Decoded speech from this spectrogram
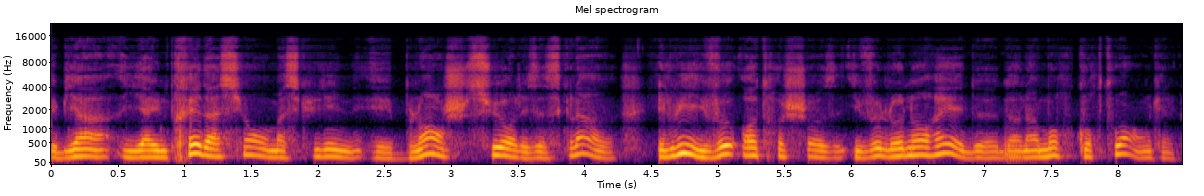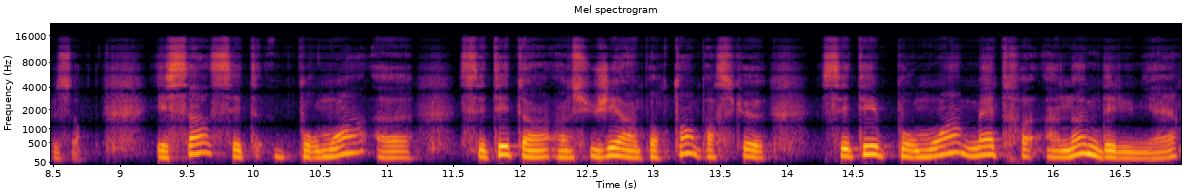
eh bien, il y a une prédation masculine et blanche sur les esclaves. Et lui, il veut autre chose. Il veut l'honorer d'un mm. amour courtois, en quelque sorte. Et ça, c'est pour moi, euh, c'était un, un, sujet important parce que c'était pour moi mettre un homme des Lumières,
